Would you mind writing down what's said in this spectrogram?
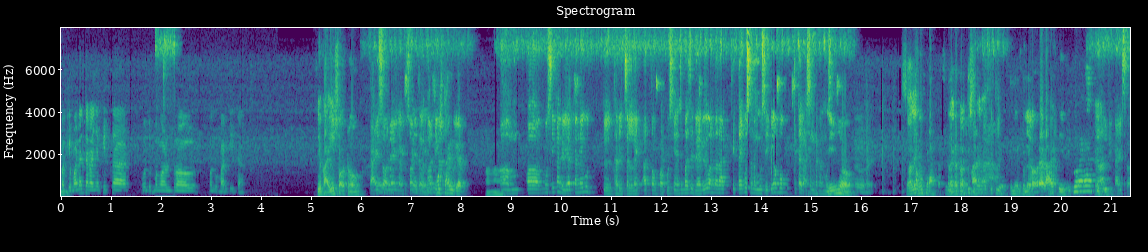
bagaimana caranya kita untuk mengontrol penggemar kita Ya gak iso dong. Kaiso nih, gak bisa dalam arti Mustahil kan, Gap. Um, uh, musik kan dilihat kan itu dari jelek atau bagusnya cuma sih dari itu antara kita itu seneng musiknya apa kita gak seneng dengan musik Iya. Soalnya Aku berangkat jelek bagus relatif ya, Iya, benar-benar. relatif. Itu relatif. ya di kaiso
